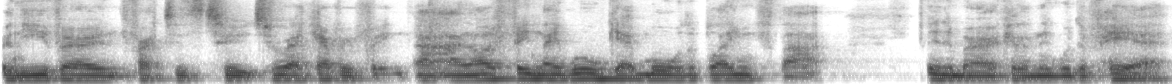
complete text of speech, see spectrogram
a new variant threatens to, to wreck everything. And I think they will get more of the blame for that in America than they would have here,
